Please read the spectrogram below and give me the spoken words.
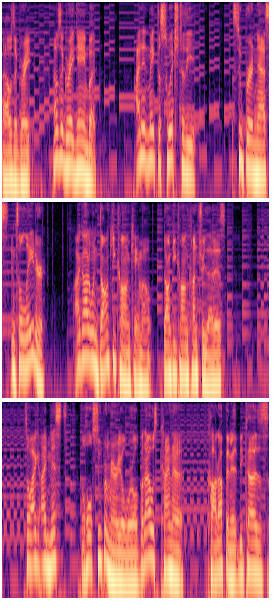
That was a great. That was a great game, but I didn't make the switch to the Super NES until later. I got it when Donkey Kong came out. Donkey Kong Country, that is. So I, I missed the whole Super Mario world, but I was kind of caught up in it because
